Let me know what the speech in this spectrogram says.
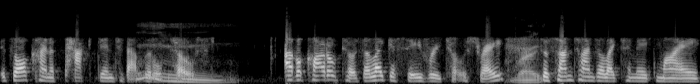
It's all kind of packed into that little mm. toast. Avocado toast. I like a savory toast, right? Right. So sometimes I like to make my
